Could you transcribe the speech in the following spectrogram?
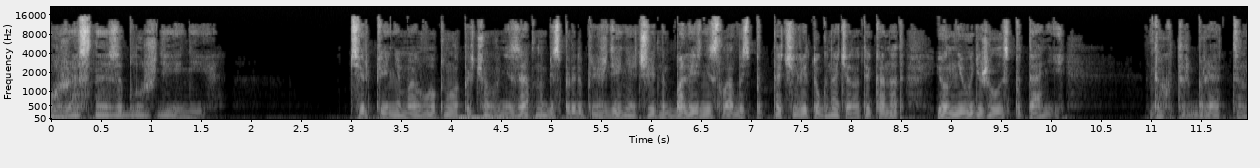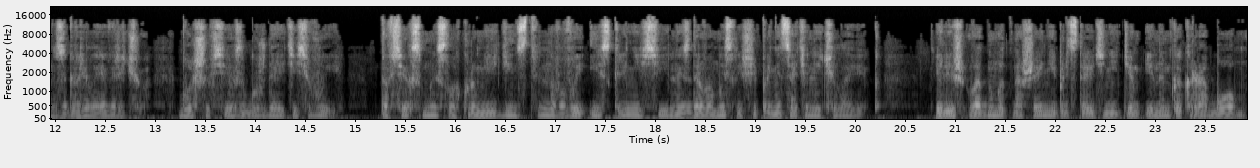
Ужасное заблуждение. Терпение мое лопнуло, причем внезапно, без предупреждения, очевидно, болезнь и слабость подточили туго натянутый канат, и он не выдержал испытаний. Доктор Бреттон, заговорила я горячо. Больше всех заблуждаетесь вы. Во всех смыслах, кроме единственного, вы искренний, сильный, здравомыслящий, проницательный человек. И лишь в одном отношении предстаете никем иным, как рабом.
